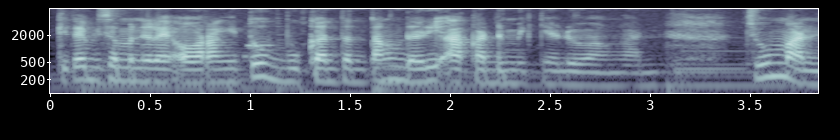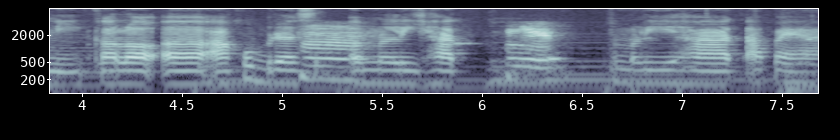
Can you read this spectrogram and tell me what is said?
kita bisa menilai orang itu bukan tentang dari akademiknya doang kan. Cuman nih kalau uh, aku berhasil hmm. uh, melihat yeah. melihat apa ya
